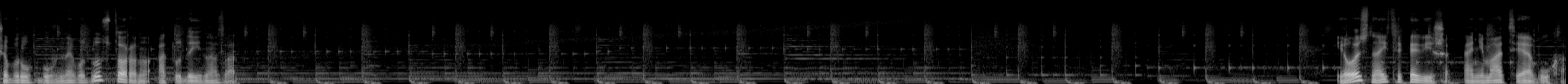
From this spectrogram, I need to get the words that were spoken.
щоб рух був не в одну сторону, а туди і назад. І ось найцікавіше анімація вуха.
